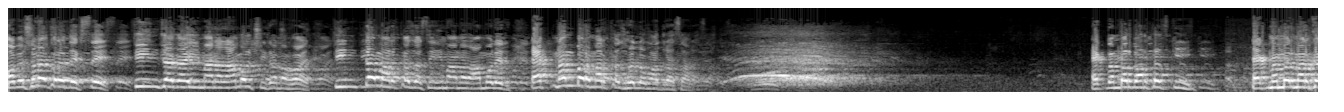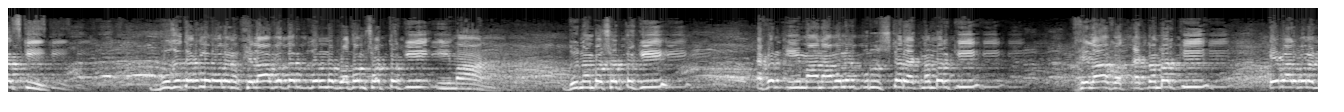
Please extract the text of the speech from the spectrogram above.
গবেষণা করে দেখছে, তিন জায়গায় ইমান আর আমল শিখানো হয়। তিনটা মার্কাজ আছে ইমান আর আমলের। এক নম্বর মার্কাজ হলো মাদ্রাসা। এক নম্বর মার্কাজ কি? এক নম্বর মার্কাজ কি? বুঝে থাকলে বলেন, খেলাফতের জন্য প্রথম শর্ত কি? ইমান দুই নম্বর শর্ত কি? এখন ইমান আমলের পুরস্কার এক নম্বর কি? খেলাফত। এক নম্বর কি? এবার বলেন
